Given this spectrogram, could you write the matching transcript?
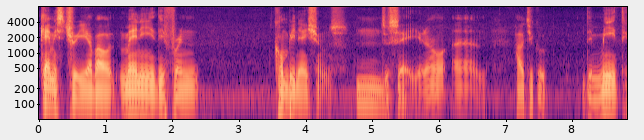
chemistry about many different combinations Mm. to say, you know, and how to cook the meat,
